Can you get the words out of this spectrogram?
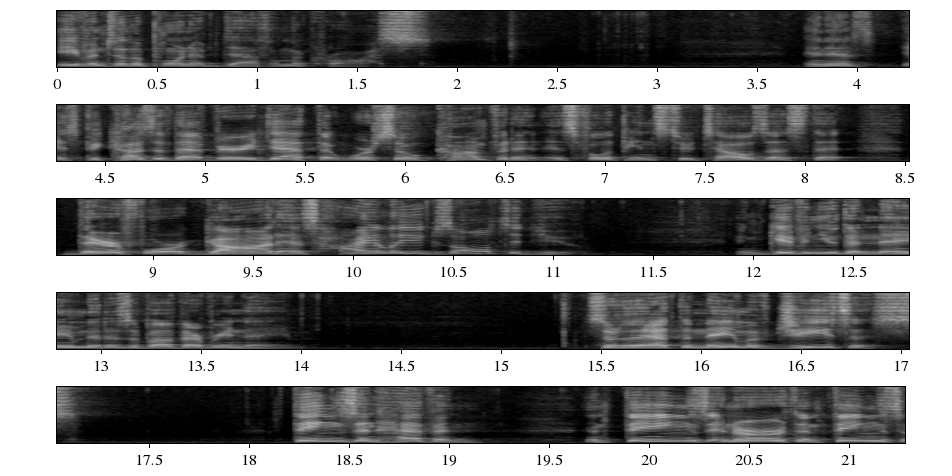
even to the point of death on the cross. And it's, it's because of that very death that we're so confident, as Philippians 2 tells us, that therefore God has highly exalted you and given you the name that is above every name. So that at the name of Jesus, things in heaven and things in earth and things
